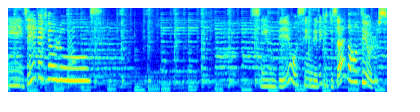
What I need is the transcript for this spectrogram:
İyice döküyoruz. Şimdi o simleri bir güzel dağıtıyoruz.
